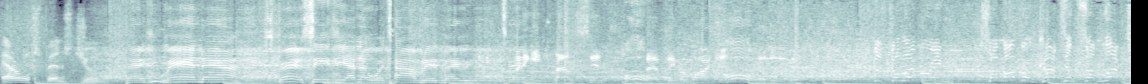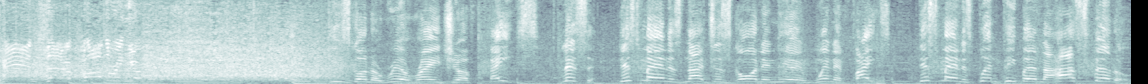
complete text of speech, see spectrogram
Errol Spence Jr. Thank you, man down. Scratch easy. I know what time it is, baby. Winning each round since oh. by a bigger margin. Oh. Just delivering some uppercuts and some left hands that are bothering your. He's gonna rearrange your face. Listen, this man is not just going in here and winning fights. This man is putting people in the hospital.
